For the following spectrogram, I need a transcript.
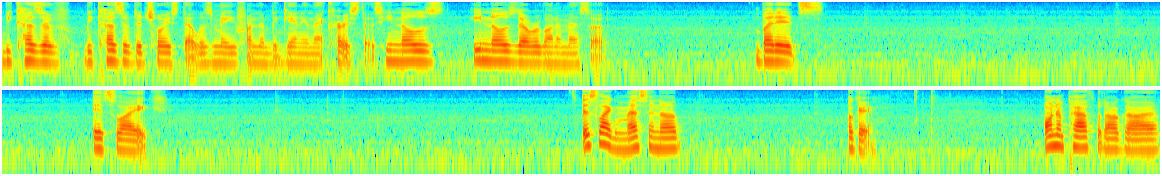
because of because of the choice that was made from the beginning that cursed us. He knows he knows that we're going to mess up. But it's it's like it's like messing up okay, on a path without God,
